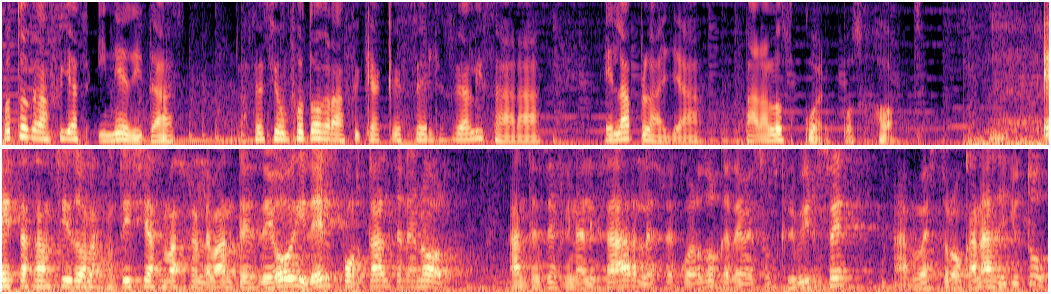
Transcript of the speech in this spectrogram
fotografías inéditas de la sesión fotográfica que se realizará en la playa para los cuerpos hot. Estas han sido las noticias más relevantes de hoy del portal Telenor. Antes de finalizar, les recuerdo que deben suscribirse a nuestro canal de YouTube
